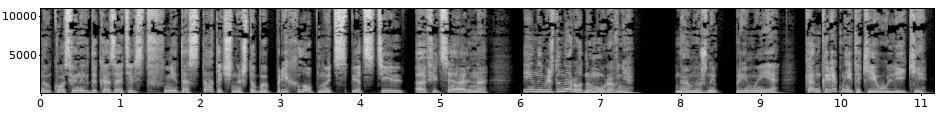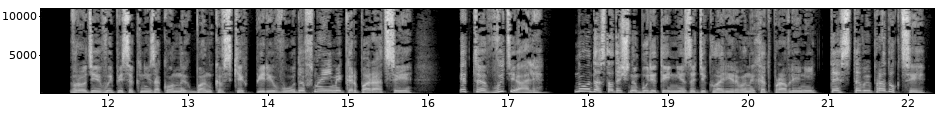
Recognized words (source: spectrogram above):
Но косвенных доказательств недостаточно, чтобы прихлопнуть спецстиль официально и на международном уровне. Нам нужны прямые, конкретные такие улики, вроде выписок незаконных банковских переводов на имя корпорации. Это в идеале. Но достаточно будет и незадекларированных отправлений тестовой продукции.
